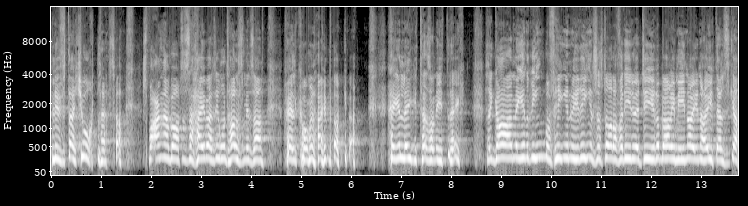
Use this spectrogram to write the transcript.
Lufta kjortene. Så sprang han bort og så heiv han seg rundt halsen min og sa 'Velkommen hjem, Børge. Jeg har lengta sånn etter deg.' Så ga han meg en ring på fingeren, og i ringen så står det 'Fordi du er dyrebar i mine øyne, høyt elska',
